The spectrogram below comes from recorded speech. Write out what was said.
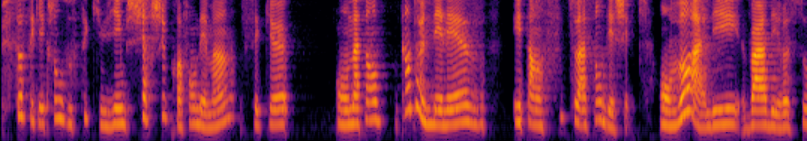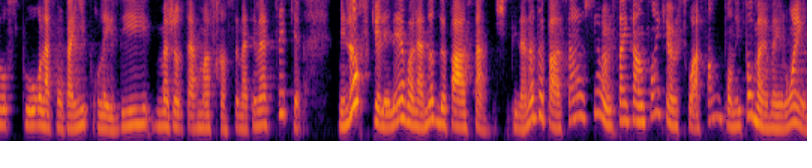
puis ça, c'est quelque chose aussi qui vient me chercher profondément, c'est que on attend, quand un élève est en situation d'échec. On va aller vers des ressources pour l'accompagner, pour l'aider, majoritairement français-mathématiques. Mais lorsque l'élève a la note de passage, puis la note de passage, c'est un 55 et un 60, on n'est pas bien loin.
